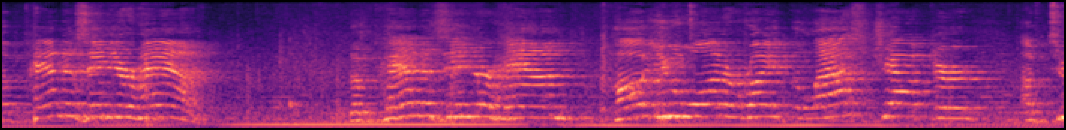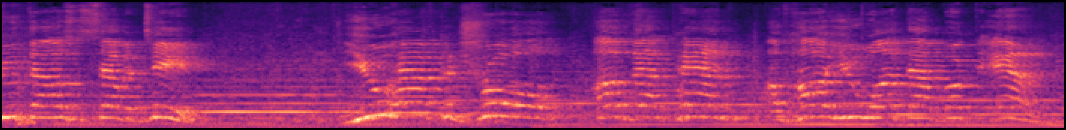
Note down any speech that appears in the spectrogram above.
The pen is in your hand. The pen is in your hand how you want to write the last chapter of 2017. You have control of that pen of how you want that book to end.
